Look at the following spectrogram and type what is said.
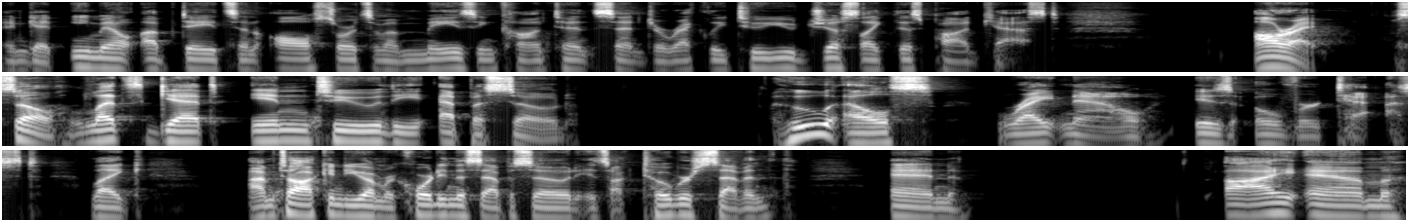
and get email updates and all sorts of amazing content sent directly to you, just like this podcast. All right. So let's get into the episode. Who else right now is overtasked? Like, I'm talking to you, I'm recording this episode. It's October 7th, and I am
